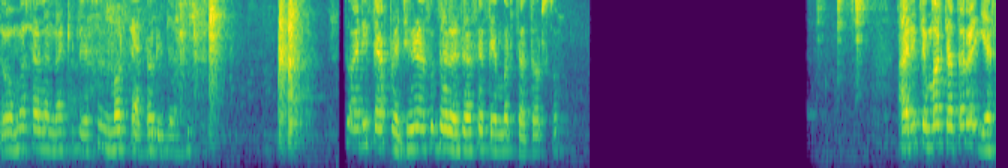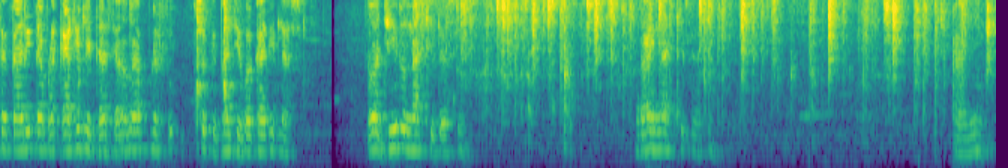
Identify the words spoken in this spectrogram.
તો મસાલા નાખી લઈશું મરચાં તરી લઈશું તો આ રીતે આપણે ઝીણા સુધારા જશે તે મરચાં તરશું. આ રીતે મરચાં તરાઈ ગયા છે તો આ રીતે આપણે કાઢી લીધા છે. હવે આપણે સુ- સૂકી ભાજી વઘારી લેશું. તો જીરું નાખી દઈશું રાઈ નાખી દઈશું અને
